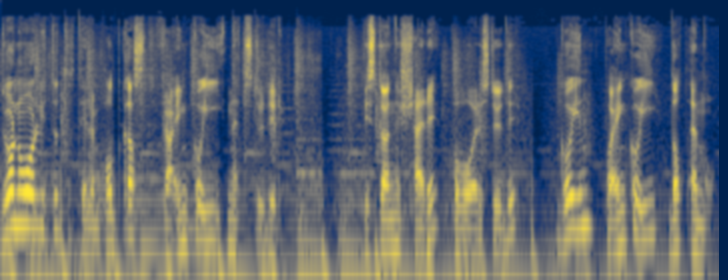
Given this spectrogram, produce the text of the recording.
Du har nå lyttet til en podkast fra NKI Nettstudier. Hvis du er nysgjerrig på våre studier, gå inn på nki.no.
